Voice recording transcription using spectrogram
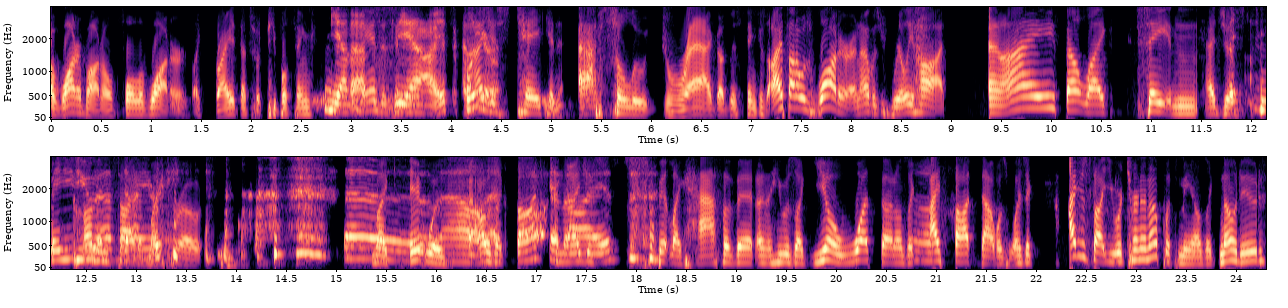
a water bottle full of water. Like, right? That's what people think. yeah, that's yeah, it's clear. And. I just take an absolute drag of this thing because I thought it was water and I was really hot. And I felt like Satan had just come inside of my throat. Like, it was- I was like, vodka, ah, and then I just spit like half of it, and he was like, "Yo, what the?" And I was like, "I thought that was." I was like, "I just thought you were turning up with me." I was like, "No, dude,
